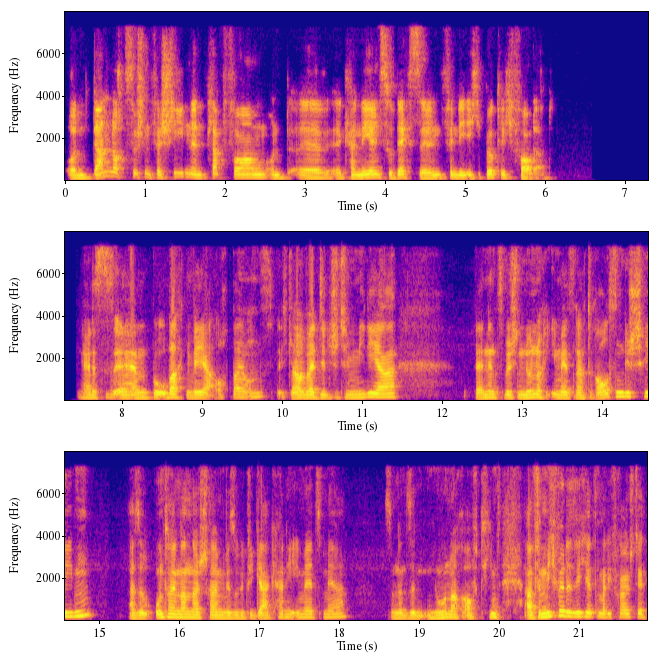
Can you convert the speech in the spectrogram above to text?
Und dann noch zwischen verschiedenen Plattformen und äh, Kanälen zu wechseln, finde ich wirklich fordernd. Ja, das ist, äh, beobachten wir ja auch bei uns. Ich glaube, bei Digital Media werden inzwischen nur noch E-Mails nach draußen geschrieben. Also untereinander schreiben wir so gut wie gar keine E-Mails mehr, sondern sind nur noch auf Teams. Aber für mich würde sich jetzt mal die Frage stellen,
